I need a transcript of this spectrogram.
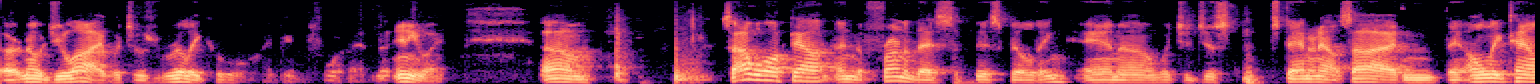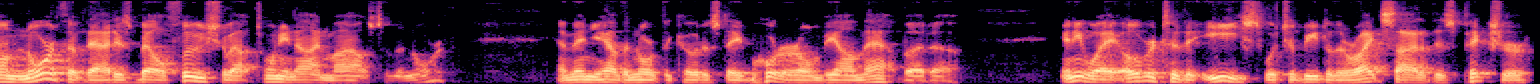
or no, July, which was really cool. Maybe before that. But anyway, um, so I walked out in the front of this this building, and uh, which is just standing outside, and the only town north of that is Belle Fourche, about 29 miles to the north, and then you have the North Dakota state border on beyond that. But uh, anyway, over to the east, which would be to the right side of this picture,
